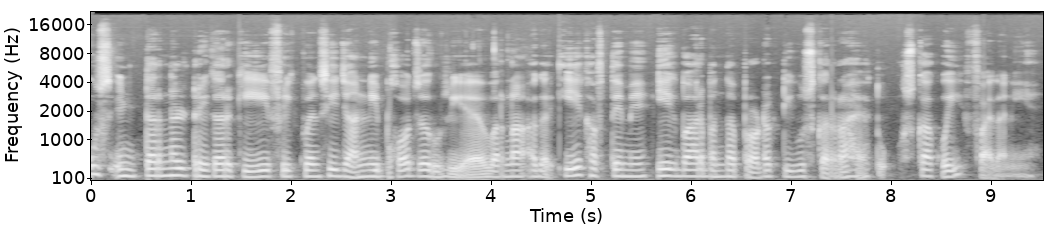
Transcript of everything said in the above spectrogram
उस इंटरनल ट्रिगर की फ्रीक्वेंसी जाननी बहुत ज़रूरी है, वरना अगर एक हफ़्ते में एक बार बंदा प्रोडक्ट यूज़ कर रहा है तो उसका कोई फ़ायदा नहीं है।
